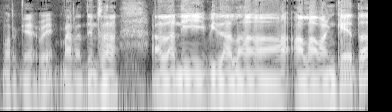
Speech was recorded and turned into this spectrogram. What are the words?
perquè bé, ara tens a, a Dani Vidal a, a la banqueta.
